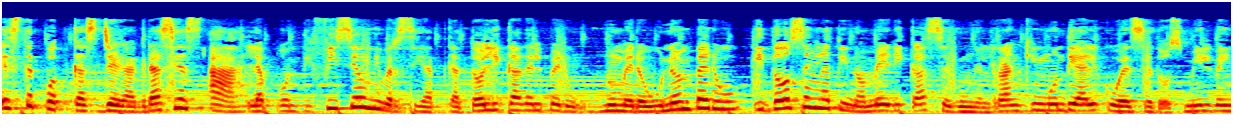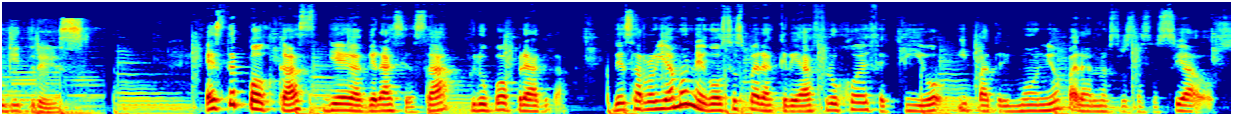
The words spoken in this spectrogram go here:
Este podcast llega gracias a la Pontificia Universidad Católica del Perú, número uno en Perú y dos en Latinoamérica según el ranking mundial QS 2023. Este podcast llega gracias a Grupo Pragda. Desarrollamos negocios para crear flujo de efectivo y patrimonio para nuestros asociados.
